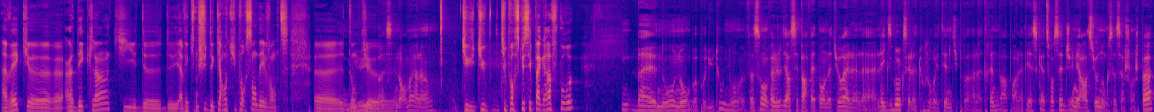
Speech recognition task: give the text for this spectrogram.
avec un déclin qui de, avec une chute de 48% des ventes. donc bah, c'est normal. Hein. Tu, tu, tu penses que c'est pas grave pour eux? Ben non, non, bah pas du tout, non. De toute façon, enfin, je veux dire, c'est parfaitement naturel. La, Xbox, elle a toujours été un petit peu à la traîne par rapport à la PS4 sur cette génération, donc ça, ça change pas.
